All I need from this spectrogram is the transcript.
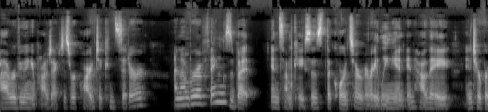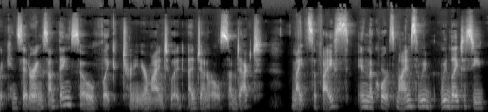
uh, reviewing a project is required to consider a number of things but in some cases the courts are very lenient in how they interpret considering something. So like turning your mind to a, a general subject might suffice in the court's mind. So we'd, we'd like to see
